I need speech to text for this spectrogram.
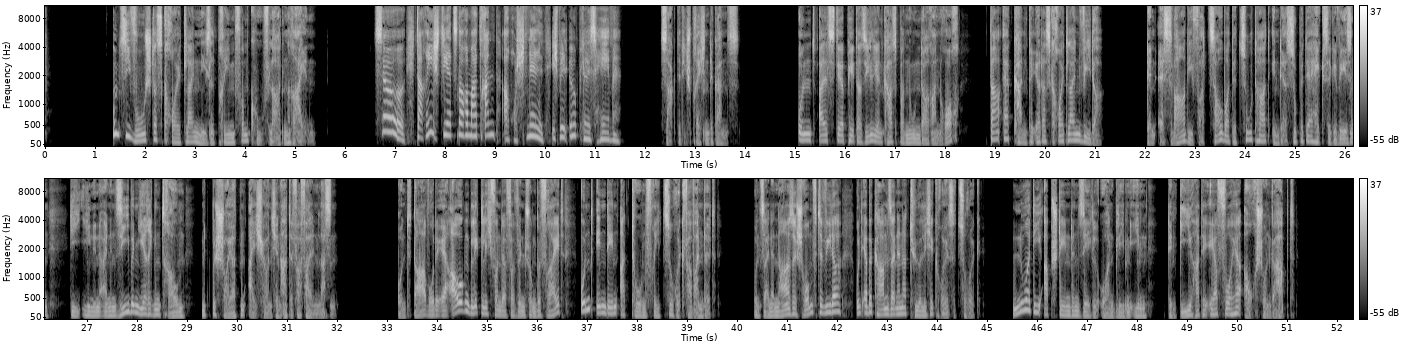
Und sie wusch das Kräutlein Nieselprim vom Kuhfladen rein. So, da riechst du jetzt noch einmal dran, aber schnell, ich will bloß Häme, sagte die sprechende Gans. Und als der Petersilienkasper nun daran roch, da erkannte er das Kräutlein wieder. Denn es war die verzauberte Zutat in der Suppe der Hexe gewesen, die ihn in einen siebenjährigen Traum mit bescheuerten Eichhörnchen hatte verfallen lassen. Und da wurde er augenblicklich von der Verwünschung befreit und in den Atomfried zurückverwandelt. Und seine Nase schrumpfte wieder und er bekam seine natürliche Größe zurück. Nur die abstehenden Segelohren blieben ihm, denn die hatte er vorher auch schon gehabt.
